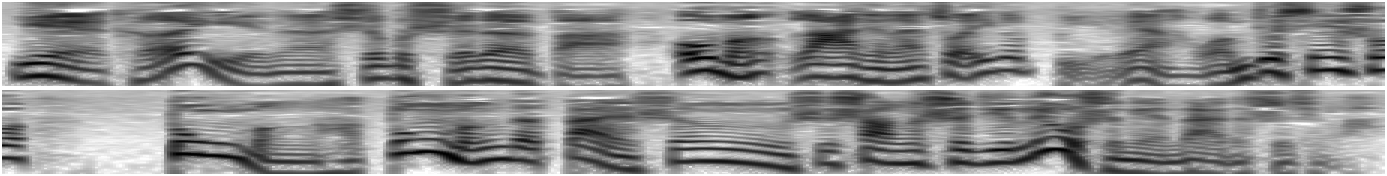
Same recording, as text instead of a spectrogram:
也可以呢，时不时的把欧盟拉进来做一个比量。我们就先说东盟哈，东盟的诞生是上个世纪六十年代的事情了。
